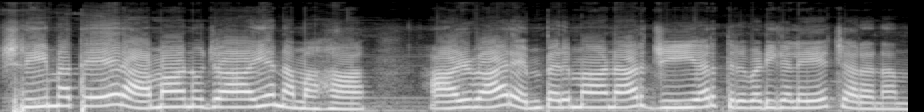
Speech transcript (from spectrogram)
ஸ்ரீமதே ராமானுஜாய நமஹ ஆழ்வார் எம்பெருமானார் ஜீயர் திருவடிகளே சரணம்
